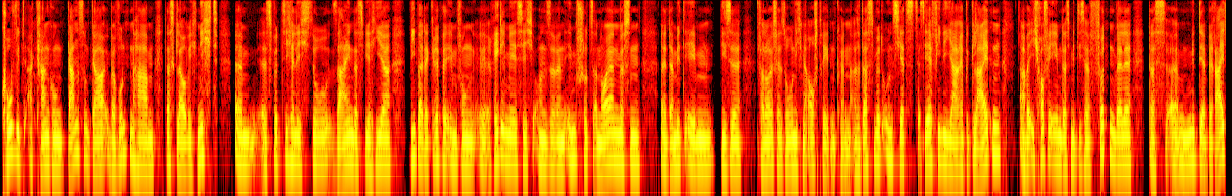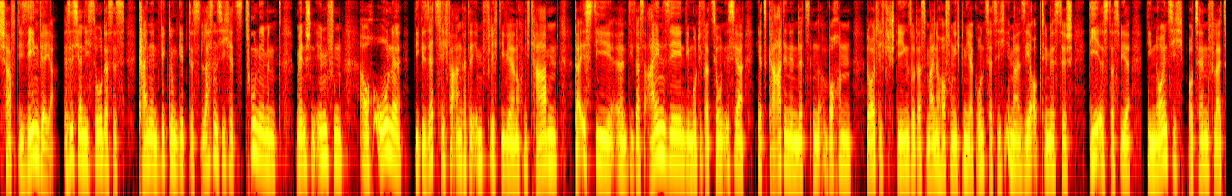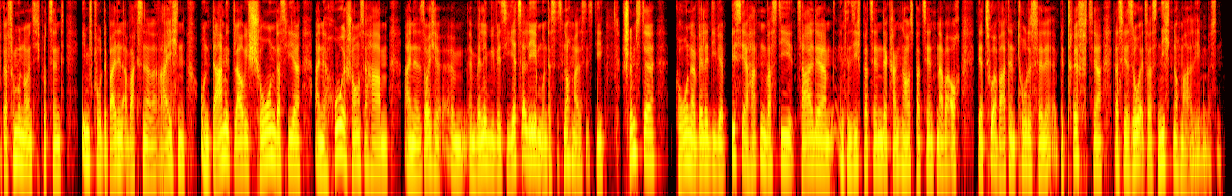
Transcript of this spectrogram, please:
Covid-Erkrankung ganz und gar überwunden haben. Das glaube ich nicht. Ähm, es wird sicherlich so sein, dass wir hier wie bei der Grippeimpfung äh, regelmäßig unseren Impfschutz erneuern müssen, äh, damit eben diese Verläufe so nicht mehr auftreten können. Also das wird uns jetzt sehr viele Jahre begleiten. Aber ich hoffe eben, dass mit dieser vierten Welle, dass ähm, mit der Bereitschaft, die sehen wir ja. Es ist ja nicht so, dass es keine Entwicklung gibt. Es lassen sich jetzt zunehmend Menschen impfen, auch ohne die gesetzlich verankerte Impfpflicht, die wir ja noch nicht haben. Da ist die, äh, die das Einsehen, die Motivation ist ja jetzt gerade in den letzten Wochen deutlich gestiegen, so dass meine Hoffnung, ich bin ja grundsätzlich immer sehr optimistisch, die ist, dass wir die 90 Prozent, vielleicht sogar 95 Prozent Impfquote bei den Erwachsenen erreichen. Und damit glaube ich schon, dass wir eine hohe Chance haben, eine solche ähm, Welle, wie wir sie jetzt erleben, und das ist nochmal, das ist die schlimmste Corona-Welle, die wir bisher hatten, was die Zahl der Intensivpatienten, der Krankenhauspatienten, aber auch der zu erwartenden Todesfälle betrifft, ja, dass wir so etwas nicht nochmal erleben müssen.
